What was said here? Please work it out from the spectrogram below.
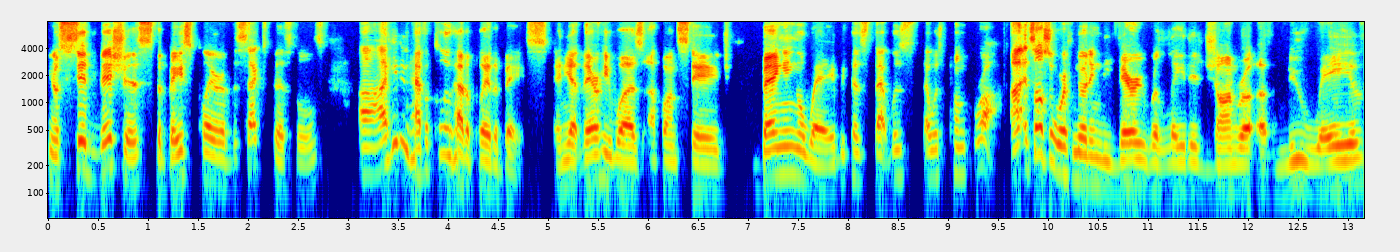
You know, Sid Vicious, the bass player of the Sex Pistols, uh, he didn't have a clue how to play the bass, and yet there he was up on stage banging away because that was that was punk rock. Uh, it's also worth noting the very related genre of new wave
